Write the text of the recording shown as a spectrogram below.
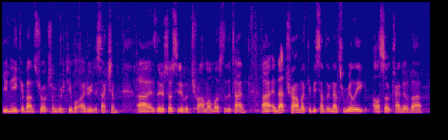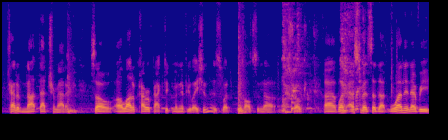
unique about strokes from vertebral artery dissection, uh, is they're associated with trauma most of the time, uh, and that trauma can be something that's really also kind of uh, kind of not that traumatic. So a lot of chiropractic manipulation is what results in a, a stroke. Uh, one estimate said that one in every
